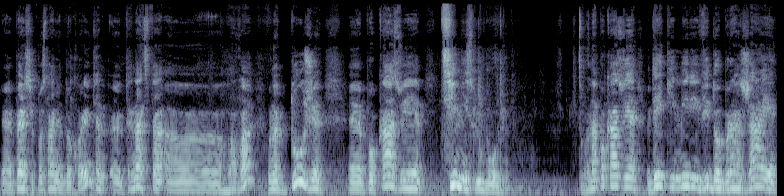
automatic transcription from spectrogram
Е, е, перше послання до Коринтян, е, 13 е, глава, вона дуже е, показує цінність любові. Вона показує в деякій мірі відображає,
